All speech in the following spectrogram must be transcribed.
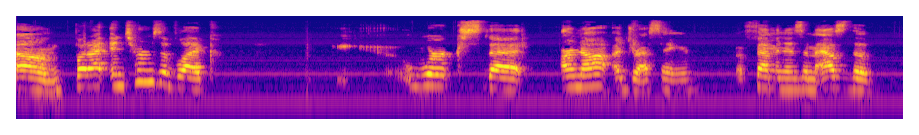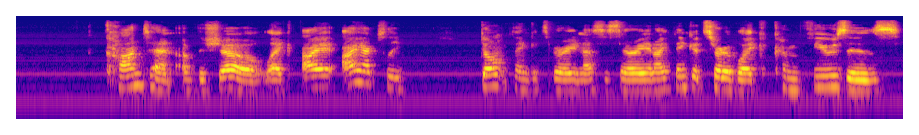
Um, but I, in terms of like works that are not addressing feminism as the content of the show, like I, I actually don't think it's very necessary, and I think it sort of like confuses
